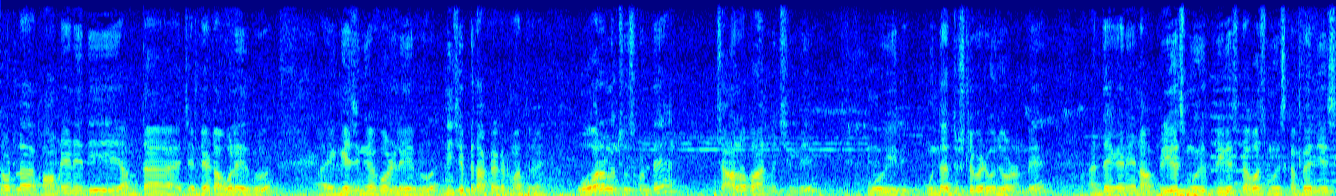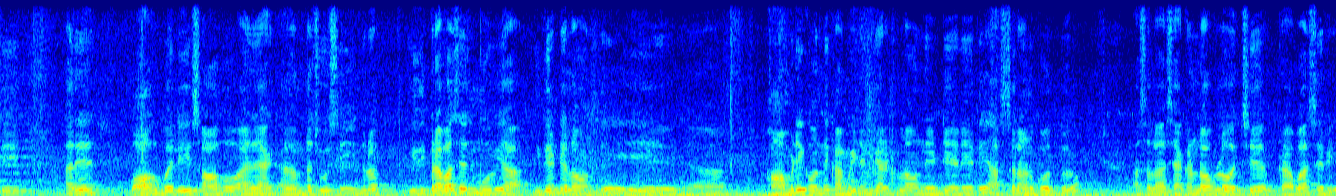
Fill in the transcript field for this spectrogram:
చోట్ల కామెడీ అనేది అంత జనరేట్ అవ్వలేదు. ఎంగేజింగ్గా కూడా లేదు. నేను చెప్పేది అక్కడక్కడ మాత్రమే. ఓవరాల్గా చూసుకుంటే చాలా బాగా అనిపించింది మూవీ ఇది. ముందు అది దృష్టిలో పెట్టుకొని చూడండి. అంతేగాని నా previous movie previous Prabhas movies compare చేసి అరే బాహుబలి సాహో అనే యాక్ట్ అదంతా చూసి ఇందులో ఇది ప్రభాస్ చేసిన మూవీయా ఇదేంటి ఎలా ఉంది? కామెడీగా ఉంది కమీడియన్ క్యారెక్టర్లా ఉంది ఏంటి అనేది అస్సలు అనుకోవద్దు. అసలు ఆ సెకండ్ హాఫ్లో వచ్చే ప్రభాస్ రి-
